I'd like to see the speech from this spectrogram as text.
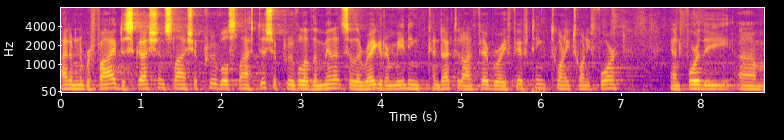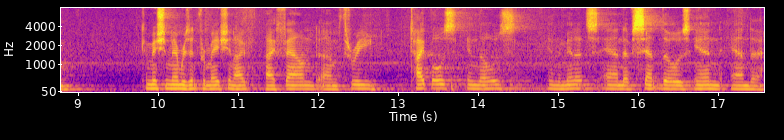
Item number five, discussion slash approval slash disapproval of the minutes of the regular meeting conducted on February fifteenth, twenty twenty-four. And for the, um, commission members' information, I've, I found, um, three typos in those, in the minutes, and have sent those in, and the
